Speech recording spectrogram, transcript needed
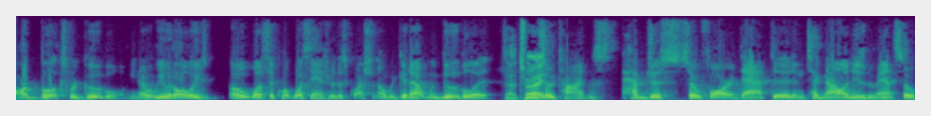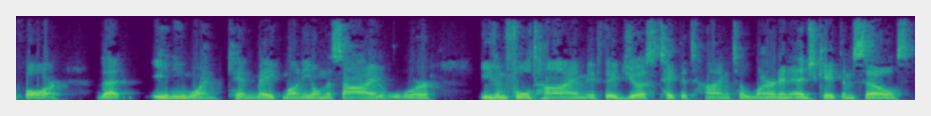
our books were Google. You know, we would always, oh, what's the what's the answer to this question? Oh, we get out and we Google it. That's And right. so times have just so far adapted and technology has advanced so far that anyone can make money on the side or even full time if they just take the time to learn and educate themselves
